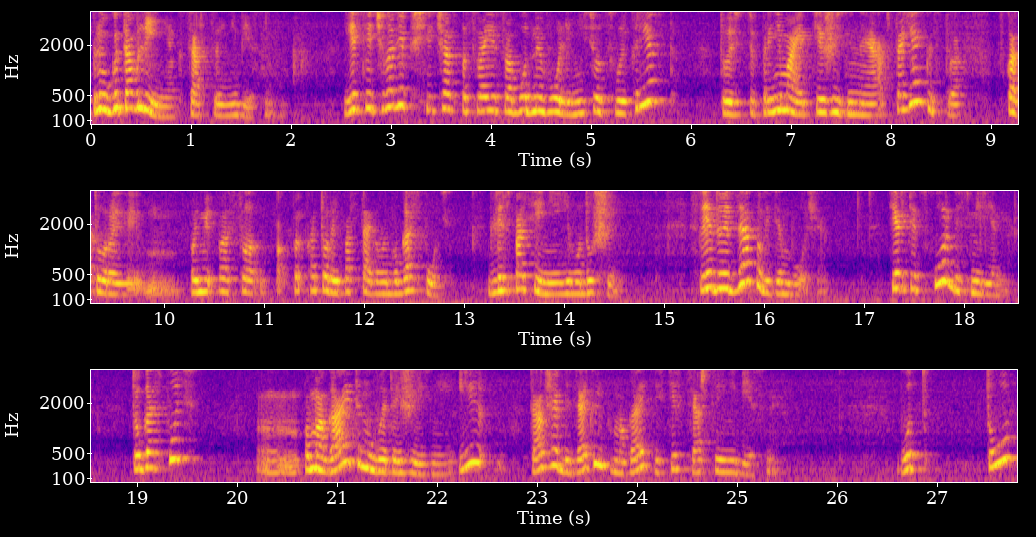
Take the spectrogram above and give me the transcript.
приуготовление к Царствию Небесному. Если человек сейчас по своей свободной воле несет свой крест, то есть принимает те жизненные обстоятельства, в которые, которые поставил его Господь для спасения его души, следует заповедям Божьим, терпит скорби смиренно, то Господь помогает ему в этой жизни и также обязательно помогает вести в Царствие Небесное. Вот то,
